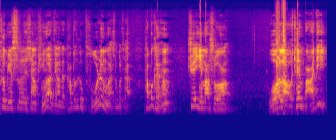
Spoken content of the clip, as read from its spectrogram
特别是像平儿这样的，他不是个仆人嘛，是不是？他不肯。薛姨妈说。我老天拔地，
